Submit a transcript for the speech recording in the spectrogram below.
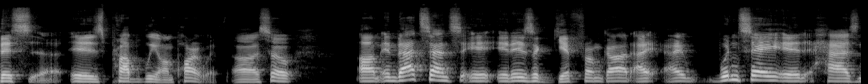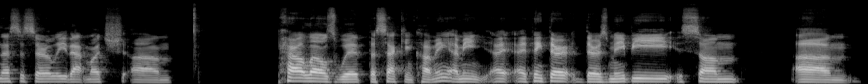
this uh, is probably on par with. Uh, so. Um, in that sense, it, it is a gift from God. I, I wouldn't say it has necessarily that much um, parallels with the second coming. I mean, I, I think there there's maybe some um,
